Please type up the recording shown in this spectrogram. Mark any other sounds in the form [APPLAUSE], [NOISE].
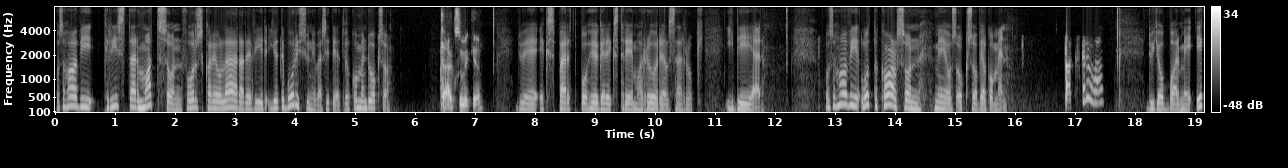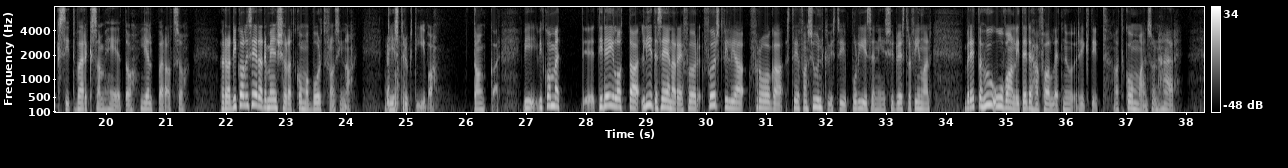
Och så har vi Christer Mattsson, forskare och lärare vid Göteborgs universitet. Välkommen du också. Tack så mycket. Du är expert på högerextrema rörelser och idéer. Och så har vi Lotta Karlsson med oss också. Välkommen. Tack ska du ha. Du jobbar med exitverksamhet och hjälper alltså radikaliserade människor att komma bort från sina destruktiva tankar. Vi, vi kommer till dig Lotta lite senare, för först vill jag fråga Stefan Sundqvist vid polisen i sydvästra Finland. Berätta hur ovanligt är det här fallet nu riktigt, att komma en sån här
